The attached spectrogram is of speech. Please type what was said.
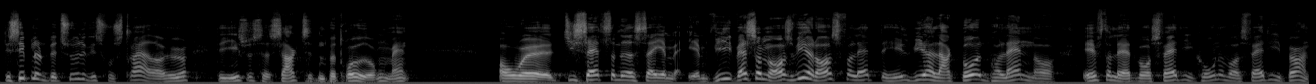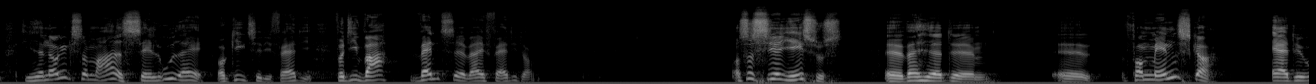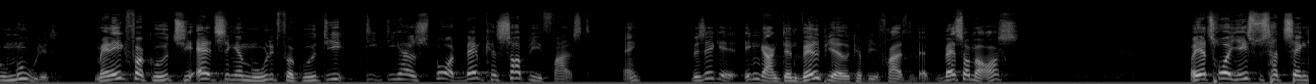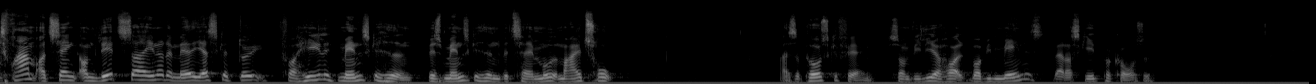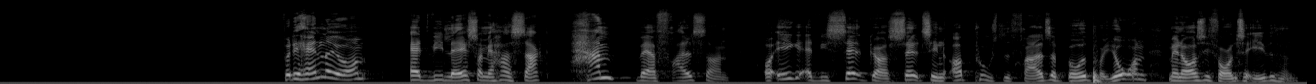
Disciplen blev tydeligvis frustreret at høre det, Jesus havde sagt til den bedrøvede unge mand. Og øh, de satte sig ned og sagde, jamen, jamen vi, hvad så med os? Vi har da også forladt det hele. Vi har lagt båden på land og efterladt vores fattige kone, vores fattige børn. De havde nok ikke så meget at sælge ud af og give til de fattige, for de var vant til at være i fattigdom. Og så siger Jesus, øh, hvad hedder det, øh, for mennesker er det umuligt, men ikke for Gud, til alting er muligt for Gud. De, de, de har jo spurgt, hvem kan så blive frelst? Ikke? Hvis ikke, ikke engang den velbjergede kan blive frelst, hvad så med os? Og jeg tror, at Jesus har tænkt frem og tænkt, om lidt så ender det med, at jeg skal dø for hele menneskeheden, hvis menneskeheden vil tage imod mig i tro. Altså påskeferien, som vi lige har holdt, hvor vi mindes, hvad der skete på korset. For det handler jo om, at vi lagde, som jeg har sagt, ham være frelseren, og ikke at vi selv gør os selv til en oppustet frelser, både på jorden, men også i forhold til evigheden.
